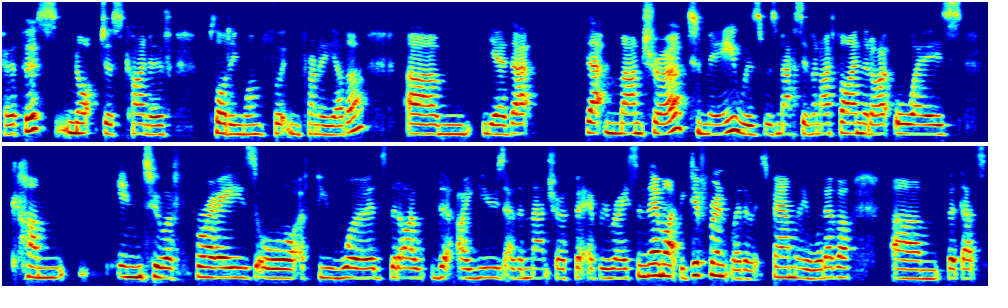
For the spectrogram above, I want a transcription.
purpose, not just kind of plodding one foot in front of the other. Um, yeah, that that mantra to me was was massive, and I find that I always come into a phrase or a few words that I that I use as a mantra for every race, and they might be different, whether it's family or whatever. Um, but that's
